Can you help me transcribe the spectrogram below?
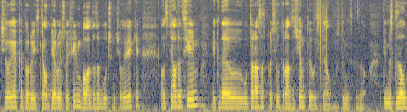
человек, который снял первый свой фильм «Баллада о заблудшем человеке», он снял этот фильм, и когда у Тараса спросил, Тарас, зачем ты его снял, что ты мне сказал? Ты мне сказал,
